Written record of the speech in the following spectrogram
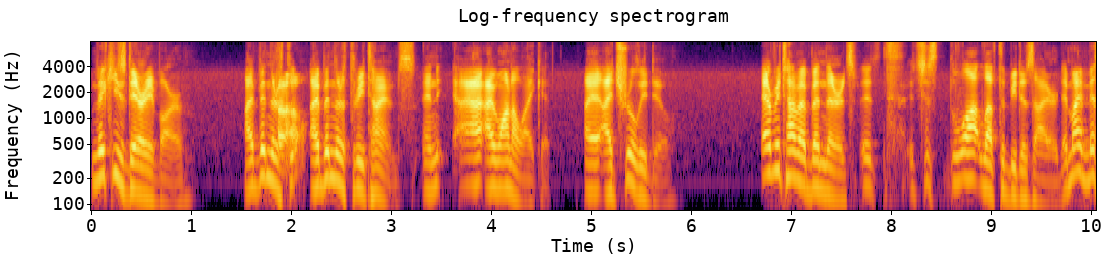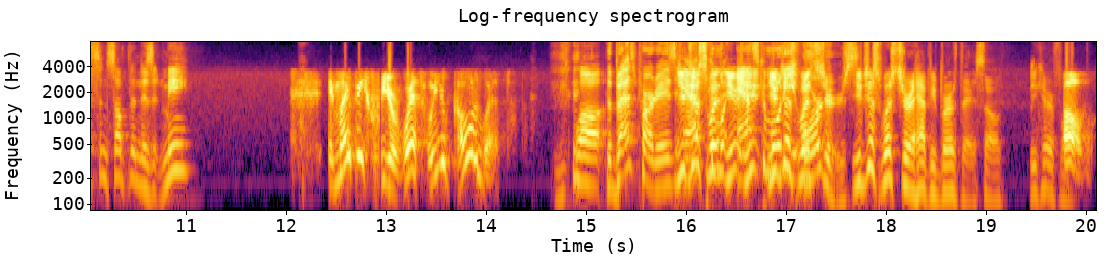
Mickey's Dairy Bar. I've been there. Th- I've been there three times, and I, I want to like it. I, I truly do. Every time I've been there, it's it's it's just a lot left to be desired. Am I missing something? Is it me? It might be who you're with. Who are you going with? Well, The best part is you just him, you, ask you, him you what just he wished orders. Her, you just wished her a happy birthday, so be careful. Oh,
